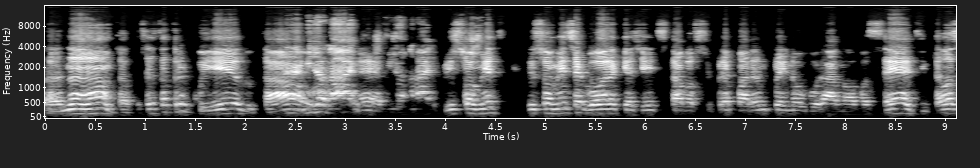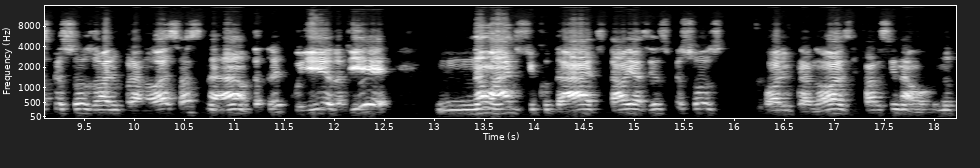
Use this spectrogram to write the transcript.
Ah, não, tá, você está tranquilo, tal. É milionário, é, milionário. Principalmente, principalmente agora que a gente estava se preparando para inaugurar a nova sede, então as pessoas olham para nós e falam assim, não, tá tranquilo, ali não há dificuldade tal, e às vezes as pessoas olham para nós e falam assim, não, não,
